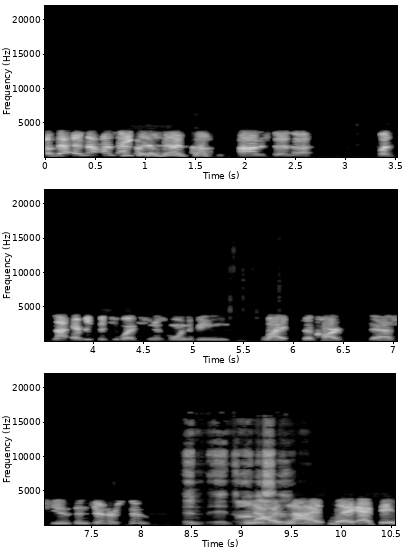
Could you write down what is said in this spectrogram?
That, and I, She could have done something. I understand that, but not every situation is going to be like the Kardashians and Jenners too. and and honestly, no, it's not. But at this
